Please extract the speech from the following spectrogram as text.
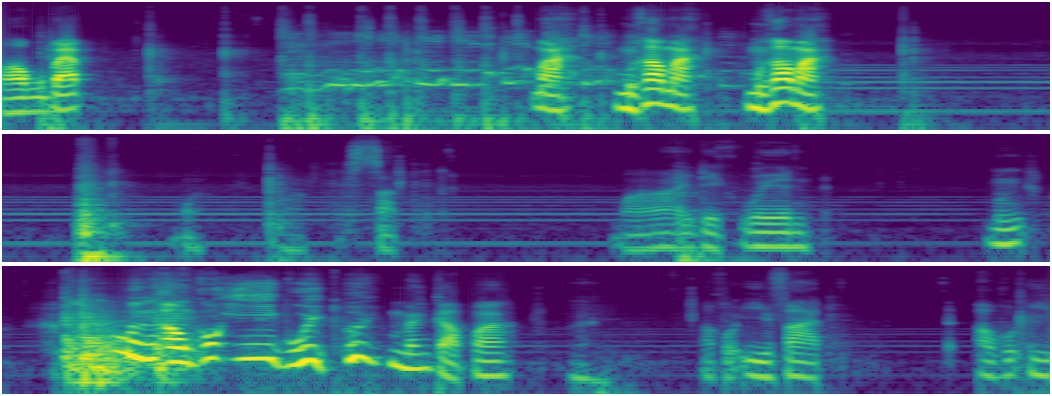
รอกูแป๊บ มา มึงเข้ามา มึงเข้ามา สัตว์ มาไอเด็กเวนมึง มึงเอาเก้าอี้กูเฮ้ย มันกลับมา เอาเก้าอี้ฟาด เอาเก้าอี้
